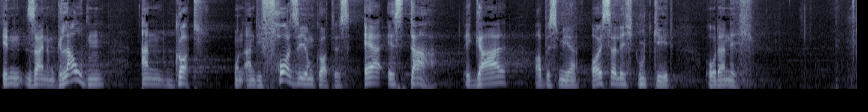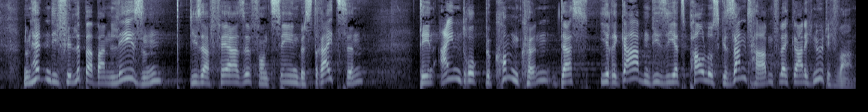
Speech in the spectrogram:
in seinem Glauben an Gott und an die Vorsehung Gottes. Er ist da, egal ob es mir äußerlich gut geht oder nicht. Nun hätten die Philipper beim Lesen dieser Verse von 10 bis 13 den Eindruck bekommen können, dass ihre Gaben, die sie jetzt Paulus gesandt haben, vielleicht gar nicht nötig waren.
